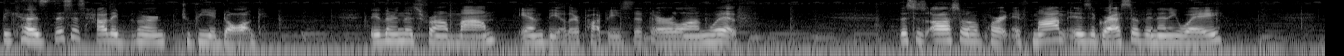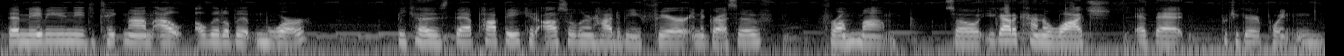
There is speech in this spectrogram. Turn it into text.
because this is how they learn to be a dog. They learn this from mom and the other puppies that they're along with. This is also important. If mom is aggressive in any way, then maybe you need to take mom out a little bit more because that puppy could also learn how to be fair and aggressive from mom. So you got to kind of watch at that particular point in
